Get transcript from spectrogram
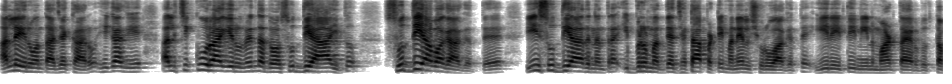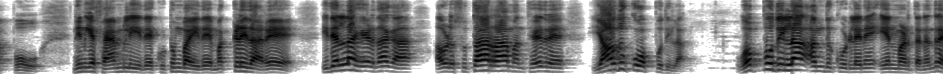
ಅಲ್ಲೇ ಇರುವಂಥ ಅಜಕಾರು ಹೀಗಾಗಿ ಅಲ್ಲಿ ಚಿಕ್ಕೂರಾಗಿರೋದ್ರಿಂದ ಅದು ಸುದ್ದಿ ಆಯಿತು. ಸುದ್ದಿ ಯಾವಾಗ ಆಗುತ್ತೆ? ಈ ಸುದ್ದಿ ಆದ ನಂತರ ಇಬ್ಬರ ಮಧ್ಯೆ ಜಟಾಪಟಿ ಮನೆಯಲ್ಲಿ ಶುರುವಾಗುತ್ತೆ. ಈ ರೀತಿ ನೀನು ಮಾಡ್ತಾ ಇರೋದು ತಪ್ಪು. ನಿನಗೆ ಫ್ಯಾಮಿಲಿ ಇದೆ, ಕುಟುಂಬ ಇದೆ, ಮಕ್ಕಳಿದ್ದಾರೆ. ಇದೆಲ್ಲ ಹೇಳಿದಾಗ ಅವಳು ಸುತಾರಾಮ್ ಅಂತ ಹೇಳಿದ್ರೆ ಯಾವುದಕ್ಕೂ ಒಪ್ಪುದಿಲ್ಲ. ಒಪ್ಪುದಿಲ್ಲ ಅಂದ ಕೂಡಲೇ ಏನು ಮಾಡ್ತಾನೆ ಅಂದರೆ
